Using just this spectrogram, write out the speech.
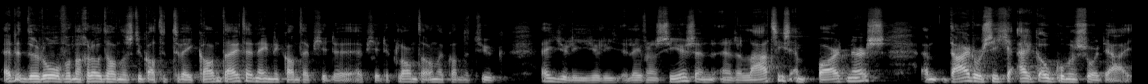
de, de, rol van de groothandel is natuurlijk altijd twee kanten uit. Aan de ene kant heb je de, heb je de klant, aan de andere kant natuurlijk hè, jullie, jullie leveranciers en, en, relaties en partners. Um, daardoor zit je eigenlijk ook op een soort, ja,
